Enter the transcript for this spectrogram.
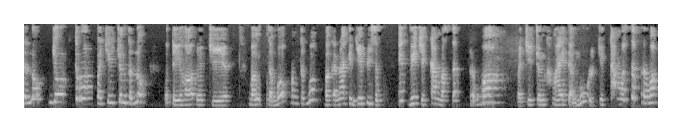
ទៅលុកយកទ្រព្យប្រជាជនទៅលុកឧទាហរណ៍ដូចជាបឹងតមុកបឹងតមុកបើកាលណាគេនិយាយពីសម្ពាធវាជាកម្មសិទ្ធិរបស់ប្រជាជនខ្មែរទាំងមូលជាកម្មសិទ្ធិរបស់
